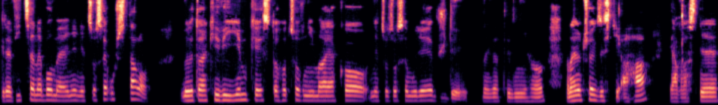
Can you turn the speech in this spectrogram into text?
kde více nebo méně něco se už stalo byly to nějaké výjimky z toho, co vnímá jako něco, co se mu děje vždy negativního. A najednou člověk zjistí, aha, já vlastně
